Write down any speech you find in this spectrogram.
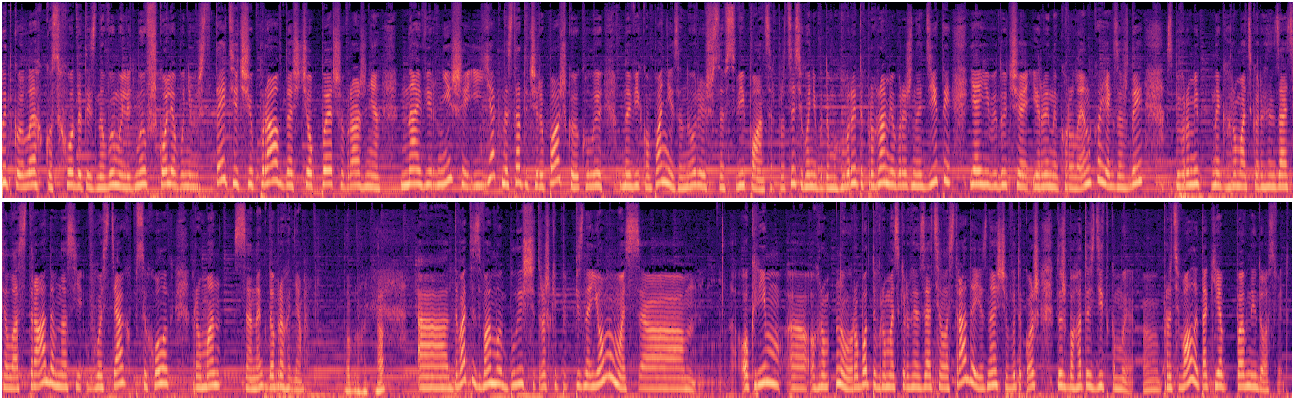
Швидко і легко сходити з новими людьми в школі або університеті? Чи правда, що перше враження найвірніше, і як не стати черепашкою, коли в новій компанії занурюєшся в свій панцир? Про це сьогодні будемо говорити в програмі «Обережно діти. Я її ведуча Ірина Короленко. Як завжди, співробітник громадської організації Ластрада. В нас є в гостях психолог Роман Сенек. Доброго дня. Доброго дня. А, Давайте з вами ближче трошки пізнайомимось. А, окрім а, гром, ну, роботи в громадській організації Ластрада, я знаю, що ви також дуже багато з дітками а, працювали. Так є певний досвід.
